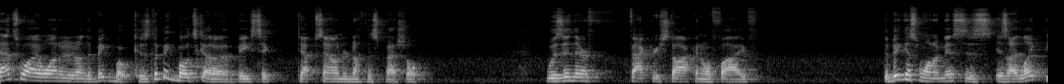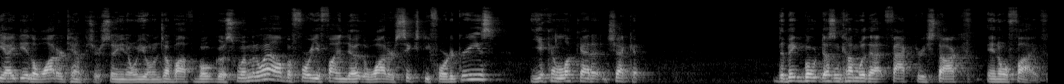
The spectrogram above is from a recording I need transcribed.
That's why I wanted it on the big boat, because the big boat's got a basic depth sounder, nothing special. Was in their factory stock in 05. The biggest one I miss is, is I like the idea of the water temperature. So, you know, you want to jump off the boat, go swimming. Well, before you find out the water's 64 degrees, you can look at it and check it. The big boat doesn't come with that factory stock in 05.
